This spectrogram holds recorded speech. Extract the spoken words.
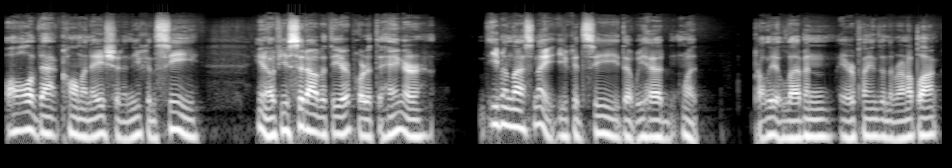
all of that culmination, and you can see, you know, if you sit out at the airport at the hangar, even last night, you could see that we had what probably 11 airplanes in the rental block,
